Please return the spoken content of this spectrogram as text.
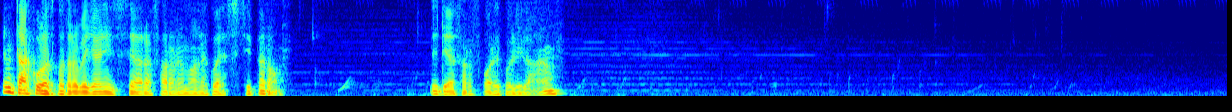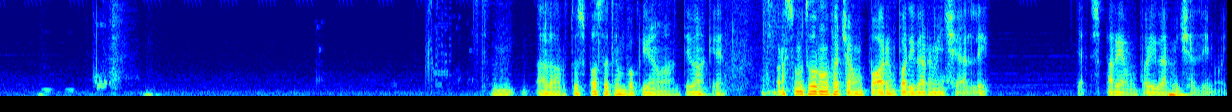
Tentaculat potrebbe già iniziare a fare male questi, però... L'idea è far fuori quelli là, eh. Allora, tu spostati un po' più in avanti, va che... Il prossimo turno facciamo un po', un po di vermicelli. Cioè, spariamo un po' di vermicelli noi.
